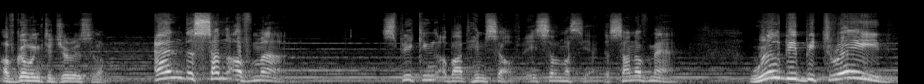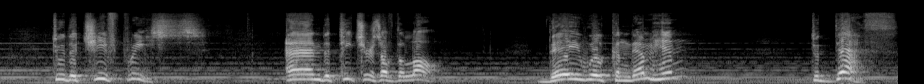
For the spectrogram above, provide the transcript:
of going to Jerusalem. And the Son of Man, speaking about himself, Isa al-Masih, the Son of Man, will be betrayed to the chief priests and the teachers of the law. They will condemn him to death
